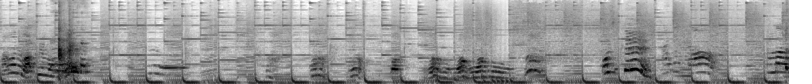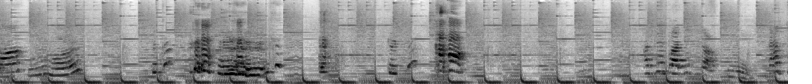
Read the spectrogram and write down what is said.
상어는 와플 먹을래? 와, 와, 와. 맛있대. 맛있어. 고마워. 음, 말. 케이크? 아주 맛있다. 응. 나도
